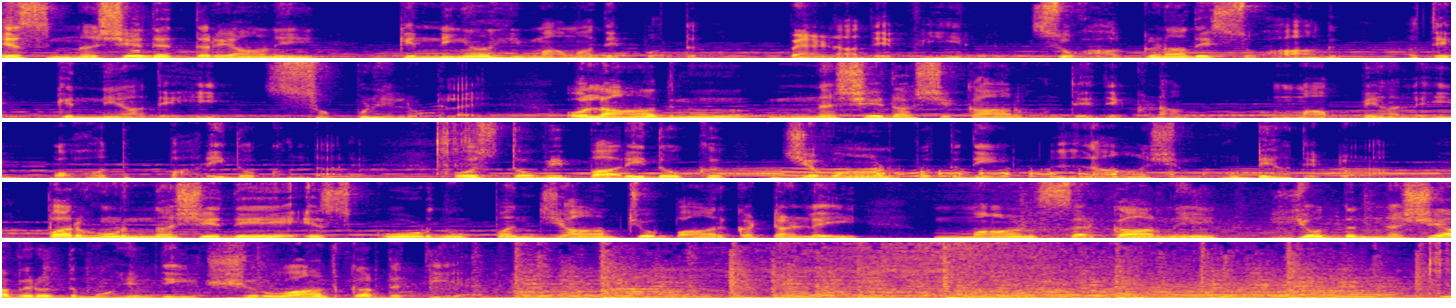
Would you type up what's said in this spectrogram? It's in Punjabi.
ਇਸ ਨਸ਼ੇ ਦੇ ਦਰਿਆ ਨੇ ਕਿੰਨੀਆਂ ਹੀ ਮਾਵਾਂ ਦੇ ਪੁੱਤ, ਭੈਣਾਂ ਦੇ ਵੀਰ, ਸੁਹਾਗਣਾ ਦੇ ਸੁਹਾਗ ਅਤੇ ਕਿੰਨਿਆਂ ਦੇ ਹੀ ਸੁਪਨੇ ਲੁੱਟ ਲਏ। ਔਲਾਦ ਨੂੰ ਨਸ਼ੇ ਦਾ ਸ਼ਿਕਾਰ ਹੁੰਦੇ ਦੇਖਣਾ ਮਾਪਿਆਂ ਲਈ ਬਹੁਤ ਭਾਰੀ ਦੁੱਖ ਹੁੰਦਾ ਹੈ। ਉਸ ਤੋਂ ਵੀ ਭਾਰੀ ਦੁੱਖ ਜਵਾਨ ਪੁੱਤ ਦੀ লাশ ਮੋਢਿਆਂ ਤੇ ਟੋਣਾ। ਪਰ ਹੁਣ ਨਸ਼ੇ ਦੇ ਇਸ ਕੋੜ ਨੂੰ ਪੰਜਾਬ ਚੋਂ ਬਾਹਰ ਕੱਢਣ ਲਈ ਮਾਨ ਸਰਕਾਰ ਨੇ ਯੁੱਧ ਨਸ਼ਿਆਂ ਵਿਰੁੱਧ ਮੁਹਿੰਮ ਦੀ ਸ਼ੁਰੂਆਤ ਕਰ ਦਿੱਤੀ ਹੈ।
